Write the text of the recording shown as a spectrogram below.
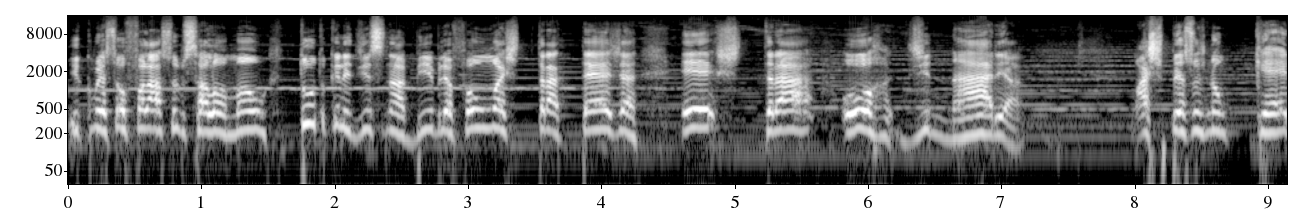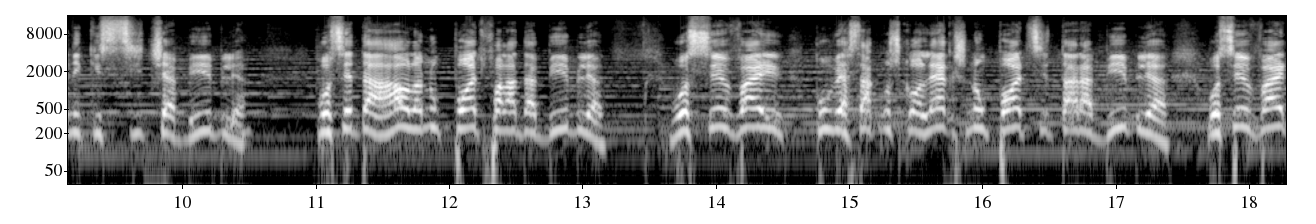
e começou a falar sobre Salomão. Tudo que ele disse na Bíblia foi uma estratégia extraordinária. As pessoas não querem que cite a Bíblia. Você dá aula, não pode falar da Bíblia. Você vai conversar com os colegas, não pode citar a Bíblia. Você vai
